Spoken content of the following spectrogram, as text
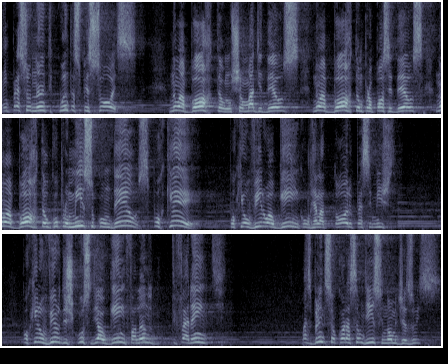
É impressionante quantas pessoas não abortam o chamado de Deus, não abortam o propósito de Deus, não abortam o compromisso com Deus. Por quê? Porque ouviram alguém com um relatório pessimista. Porque ouviram o discurso de alguém falando diferente. Mas blinde seu coração disso em nome de Jesus.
